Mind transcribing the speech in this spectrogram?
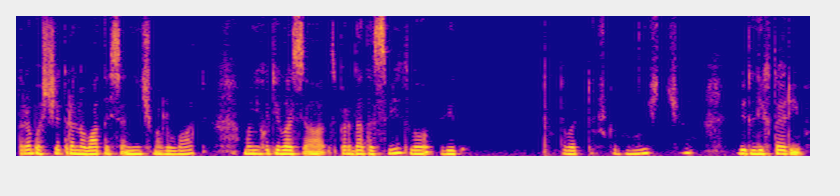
треба ще тренуватися, ніч малювати. Мені хотілося передати світло від. Так, давайте трошки ближче. Від ліхтарів.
